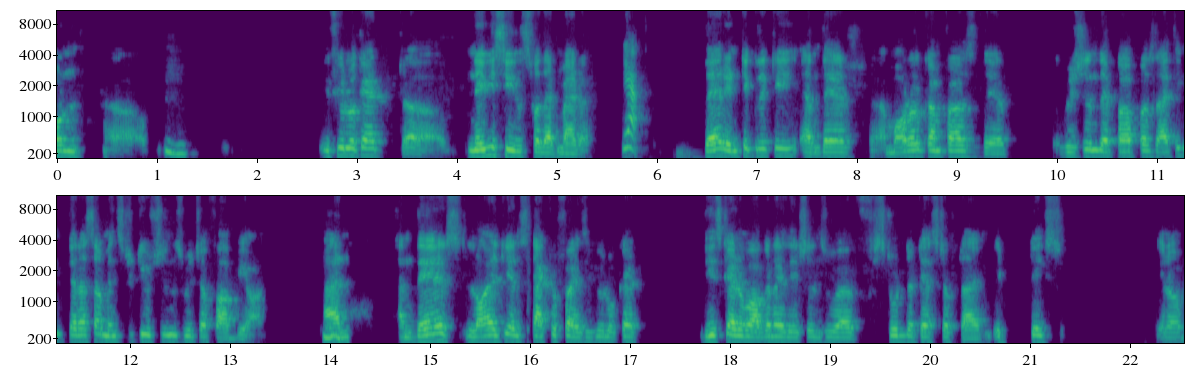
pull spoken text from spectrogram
own uh, Mhm. if you look at uh, navy seals for that matter Yeah. their integrity and their uh, moral compass their vision their purpose i think there are some institutions which are far beyond Mhm. and and their loyalty and sacrifice if you look at these kind of organizations who have stood the test of time it takes you know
